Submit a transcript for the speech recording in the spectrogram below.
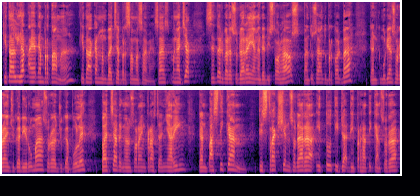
kita lihat ayat yang pertama, kita akan membaca bersama-sama. Saya mengajak setiap daripada saudara yang ada di storehouse, bantu saya untuk berkhotbah, dan kemudian saudara yang juga di rumah, saudara juga boleh baca dengan suara yang keras dan nyaring, dan pastikan distraction saudara itu tidak diperhatikan. Saudara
